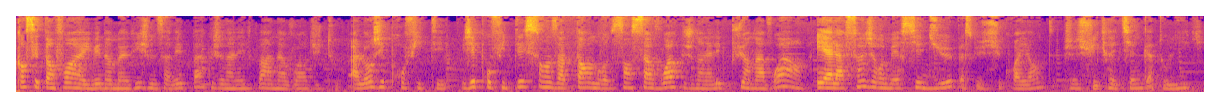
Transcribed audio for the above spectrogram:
Quand cet enfant est arrivé dans ma vie, je ne savais pas que je n'allais pas en avoir du tout. Alors j'ai profité. J'ai profité sans attendre, sans savoir que je n'en allais plus en avoir. Et à la fin, j'ai remercié Dieu parce que je suis croyante, je suis chrétienne catholique.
